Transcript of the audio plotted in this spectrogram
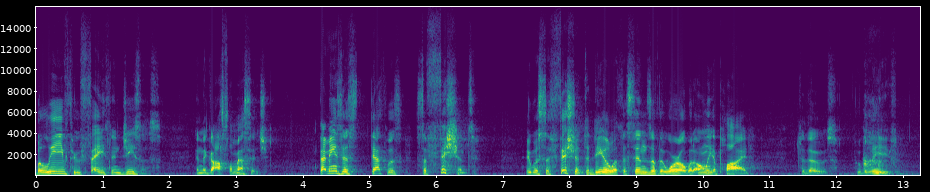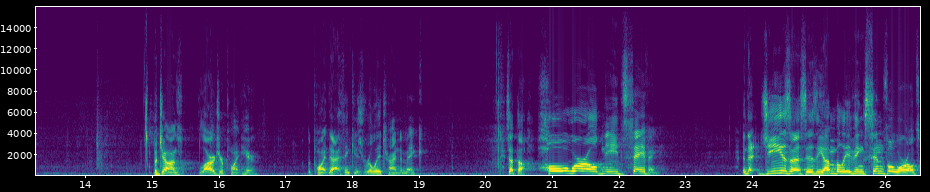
believe through faith in Jesus in the gospel message. That means his death was sufficient. It was sufficient to deal with the sins of the world, but only applied to those who believe. But John's larger point here, the point that I think he's really trying to make, is that the whole world needs saving. And that Jesus is the unbelieving, sinful world's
